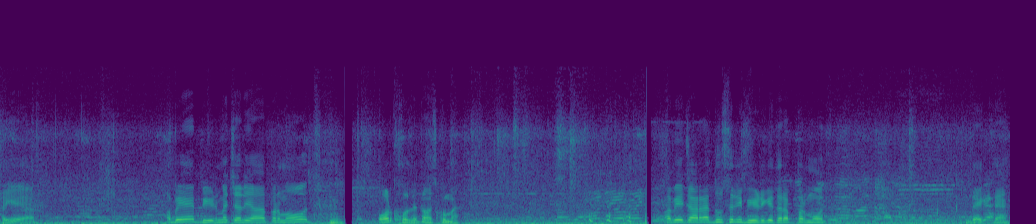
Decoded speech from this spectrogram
सही है यार। अबे भीड़ में चल यार प्रमोद। और खोल देता हूँ इसको मैं। अब ये जा रहा है दूसरी भीड़ की तरफ़ प्रमोद। देखते हैं।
